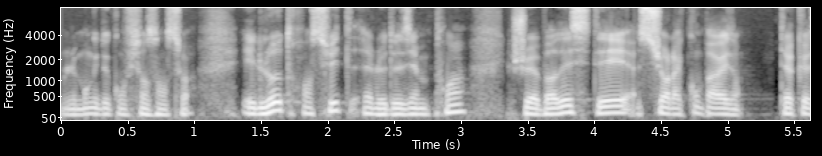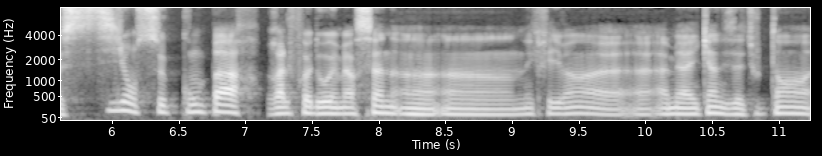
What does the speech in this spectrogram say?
le manque de confiance en soi. Et l'autre, ensuite, le deuxième point que je vais aborder, c'était sur la comparaison. C'est-à-dire que si on se compare, Ralph Waldo Emerson, un, écrivain euh, américain, disait tout le temps,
